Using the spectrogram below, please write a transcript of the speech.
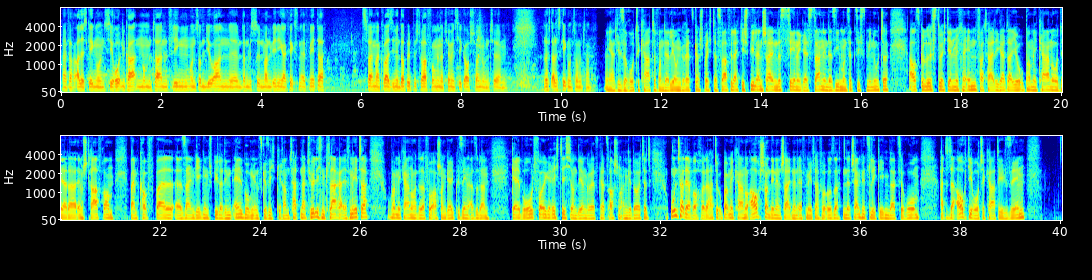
einfach alles gegen uns. Die roten Karten momentan fliegen uns um die Ohren, äh, dann bist du man weniger, kriegst einen Elfmeter. Zweimal quasi eine Doppelbestrafung in der Champions League auch schon und ähm, läuft alles gegen uns momentan. Ja, diese rote Karte, von der Leon Goretzka spricht, das war vielleicht die spielentscheidende Szene gestern in der 77. Minute, ausgelöst durch den Münchner Innenverteidiger Dayo Upamecano, der da im Strafraum beim Kopfball äh, seinem Gegenspieler den Ellbogen ins Gesicht gerammt hat. Natürlich ein klarer Elfmeter. Upamecano hatte davor auch schon gelb gesehen, also dann gelb-rot folgerichtig und Leon Goretzka hat es auch schon angedeutet. Unter der Woche, da hatte Upamecano auch schon den entscheidenden Elfmeter verursacht in der Champions League gegen Lazio Rom, hatte da auch die rote Karte gesehen.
